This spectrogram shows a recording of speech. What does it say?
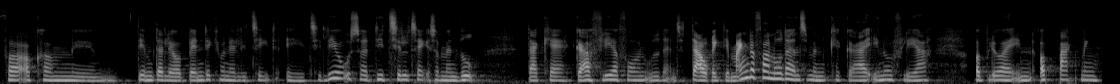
for at komme øh, dem, der laver bandekriminalitet øh, til liv, så de tiltag, som man ved, der kan gøre flere for en uddannelse. Der er jo rigtig mange, der får en uddannelse, men kan gøre endnu flere, oplever en opbakning,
